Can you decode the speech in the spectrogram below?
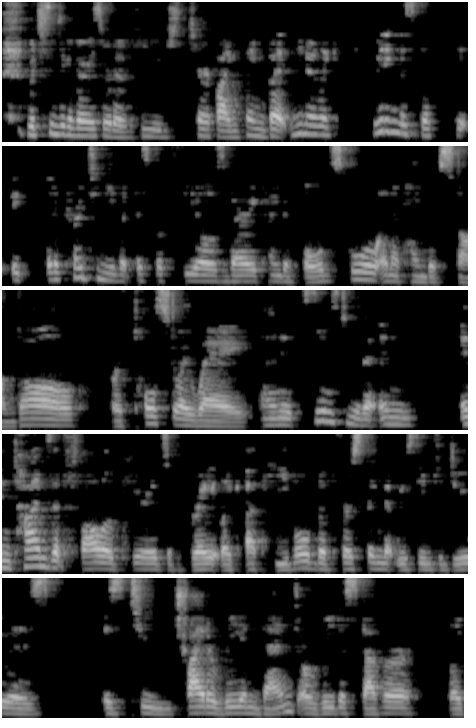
which seems like a very sort of huge, terrifying thing. But you know, like reading this book, it, it, it, occurred to me that this book feels very kind of old school in a kind of Stendhal or Tolstoy way. And it seems to me that in, in times that follow periods of great like upheaval, the first thing that we seem to do is, is to try to reinvent or rediscover like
